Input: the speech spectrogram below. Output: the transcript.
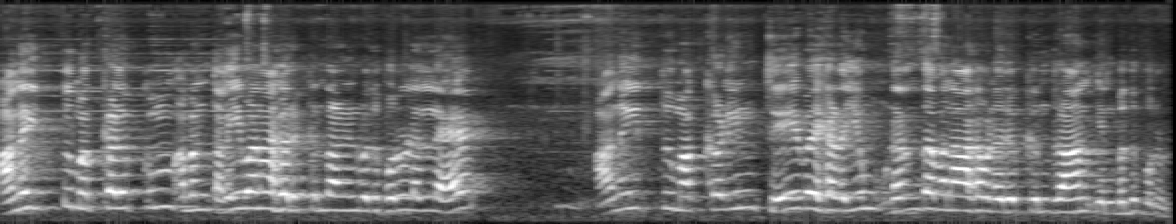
அனைத்து மக்களுக்கும் அவன் தலைவனாக இருக்கின்றான் என்பது பொருள் அல்ல. அனைத்து மக்களின் தேவைகளையும் உணர்ந்தவனாக அவன் இருக்கின்றான் என்பது பொருள்.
